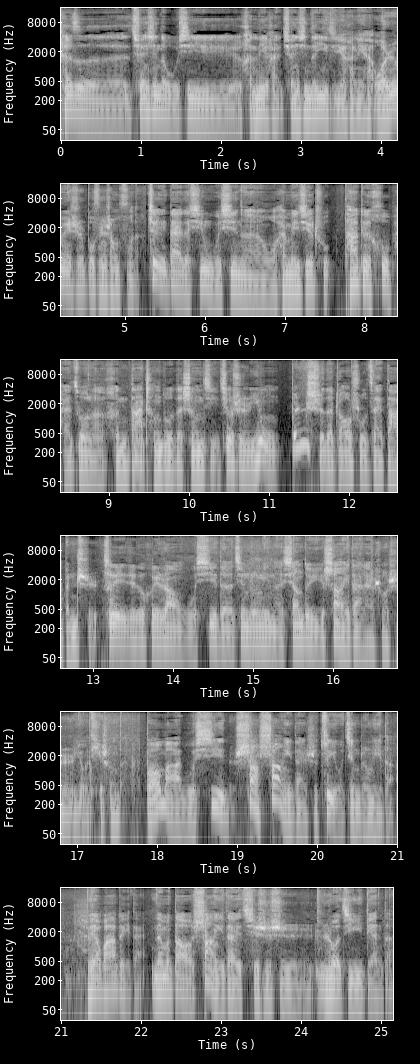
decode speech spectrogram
车子全新的五系很厉害，全新的一级也很厉害，我认为是不分胜负的。这一代的新五系呢，我还没接触，它对后排做了很大程度的升级，就是用奔驰的招数在打奔驰，所以这个会让五系的竞争力呢，相对于上一代来说是有提升的。宝马五系上上一代是最有竞争力的，V 幺八这一代，那么到上一代其实是弱鸡一点的，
